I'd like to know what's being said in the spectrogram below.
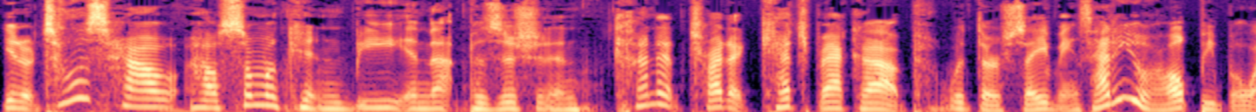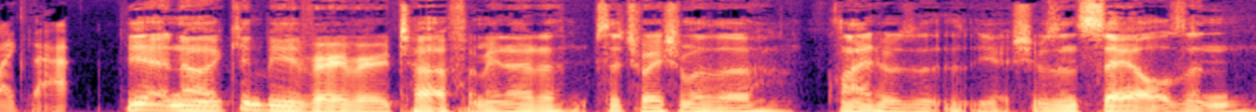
you know, tell us how, how someone can be in that position and kind of try to catch back up with their savings. How do you help people like that? Yeah, no, it can be very, very tough. I mean, I had a situation with a client who was, yeah, she was in sales and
